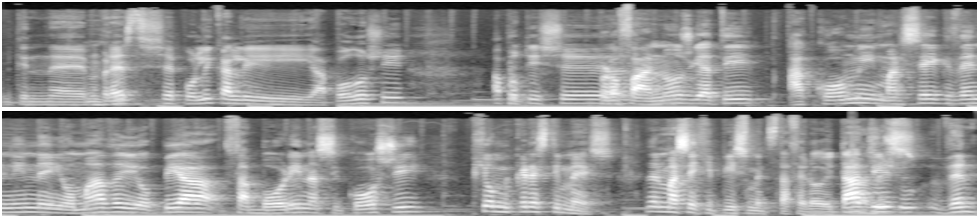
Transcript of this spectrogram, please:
με την mm Brest σε πολύ καλή απόδοση από τις... ε, Προφανώς γιατί ακόμη η Μαρσέικ δεν είναι η ομάδα η οποία θα μπορεί να σηκώσει πιο μικρές τιμές. Δεν μας έχει πείσει με τη σταθερότητά Μαζί της. σου, δεν,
